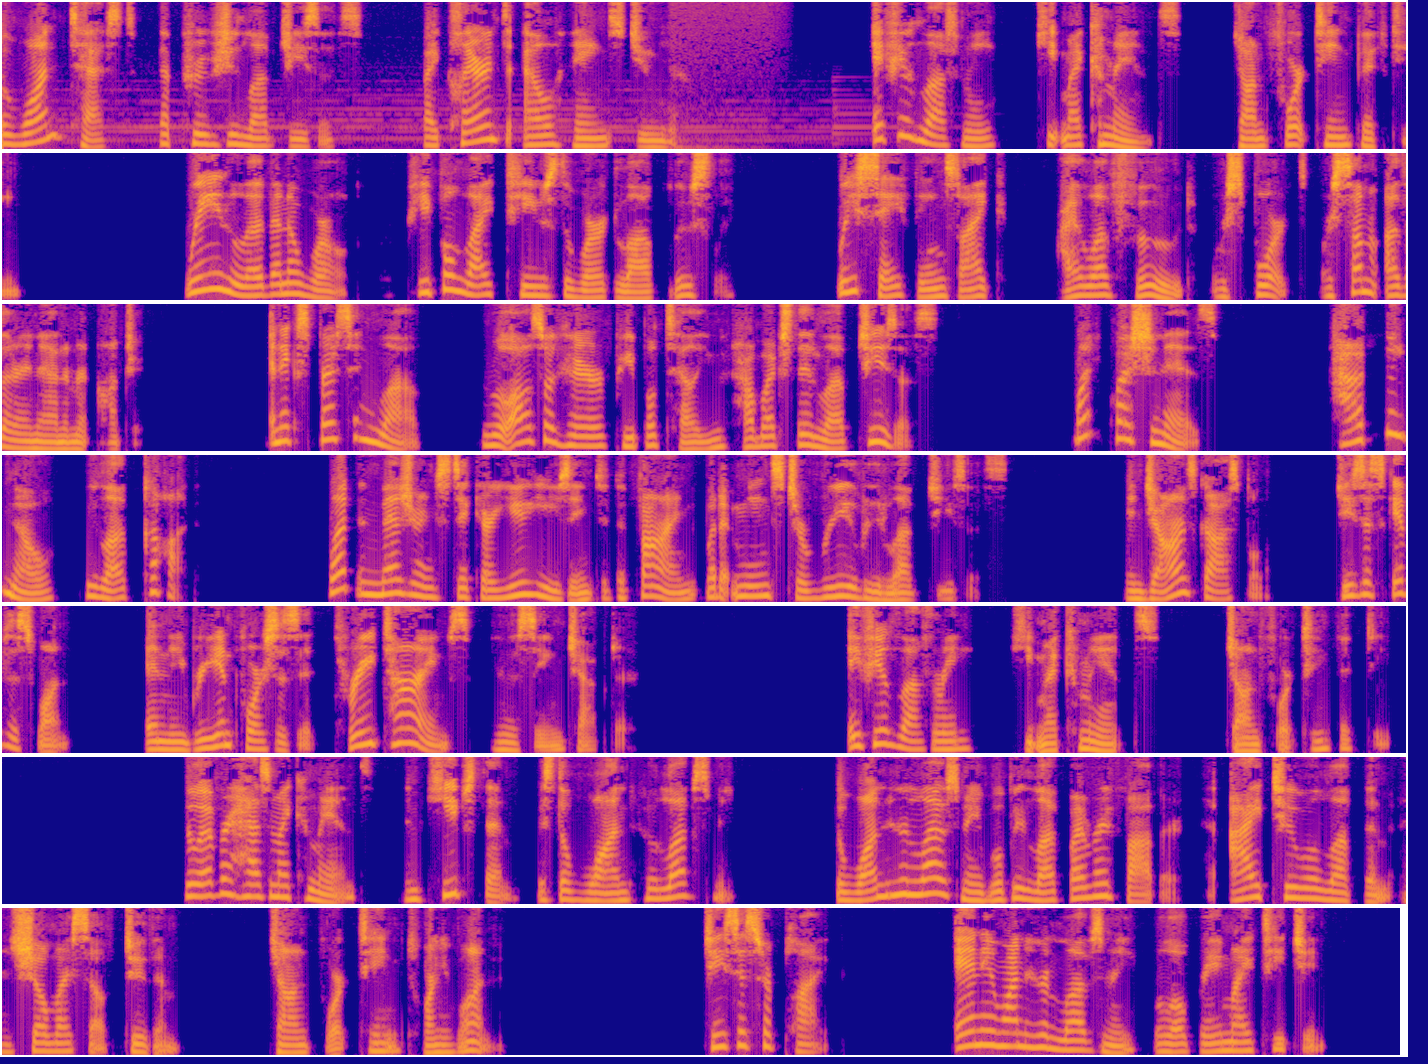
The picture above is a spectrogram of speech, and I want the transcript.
The One Test That Proves You Love Jesus by Clarence L. Haynes Jr. If you love me, keep my commands. John 14, 15. We live in a world where people like to use the word love loosely. We say things like, I love food or sports or some other inanimate object. In expressing love, you will also hear people tell you how much they love Jesus. My question is, how do we know we love God? What measuring stick are you using to define what it means to really love Jesus? In John's gospel, Jesus gives us one and he reinforces it three times in the same chapter. If you love me, keep my commands. John 14, 15. Whoever has my commands and keeps them is the one who loves me. The one who loves me will be loved by my Father, and I too will love them and show myself to them. John 14, 21. Jesus replied, Anyone who loves me will obey my teaching.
